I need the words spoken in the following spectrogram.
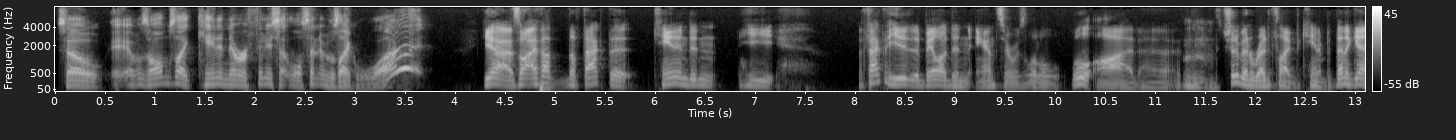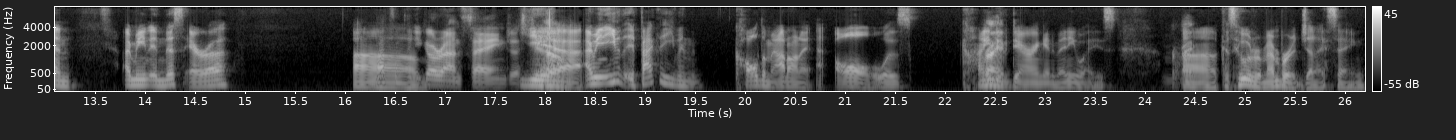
So it was almost like Kanan never finished that little sentence. It was like, "What?" Yeah, so I thought the fact that Kanan didn't he the fact that he did, Baylor didn't answer was a little little odd. Uh, Mhm. It should have been a red flag to Kanan. But then again, I mean, in this era, Not something um, you go around saying just yeah, I mean, even the fact that he even called him out on it at all was kind of daring in many ways. Right. Because who would remember a Jedi saying,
